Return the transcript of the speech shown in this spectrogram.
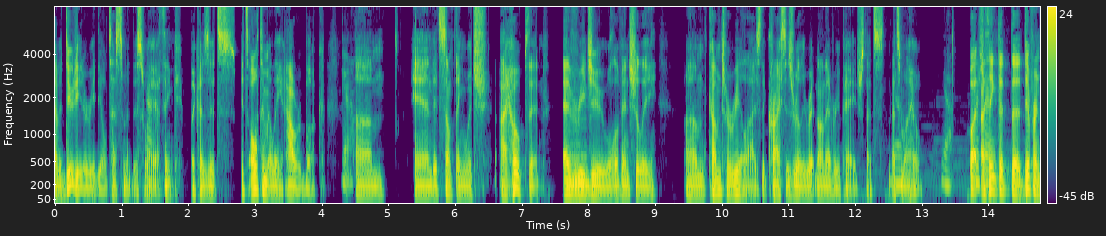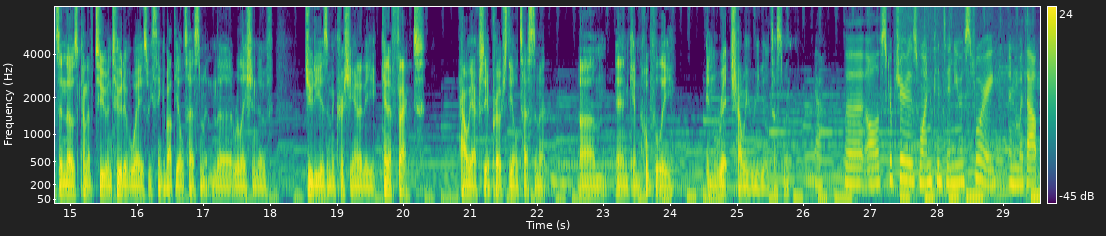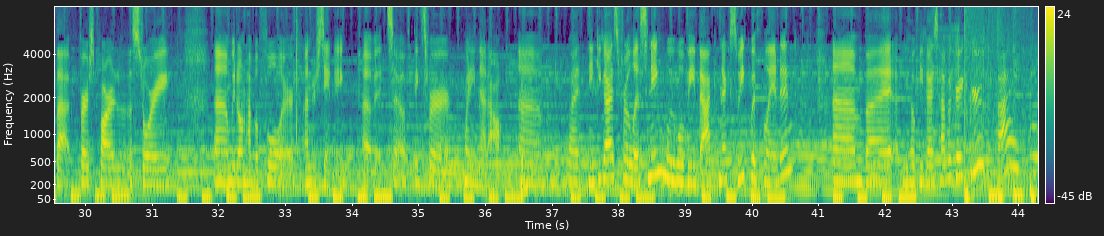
have a duty to read the Old Testament this way. Yeah. I think because it's it's ultimately our book, yeah. Um, and it's something which I hope that every mm-hmm. Jew will eventually um, come to realize that Christ is really written on every page. That's that's yeah. my hope. Yeah. But sure. I think that the difference in those kind of two intuitive ways we think about the Old Testament and the relation of Judaism and Christianity can affect how we actually approach the Old Testament, mm-hmm. um, and can hopefully enrich how we read the Old Testament. The all of Scripture is one continuous story, and without that first part of the story, um, we don't have a fuller understanding of it. So thanks for pointing that out. Um, but thank you guys for listening. We will be back next week with Landon. Um, but we hope you guys have a great group. Bye.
